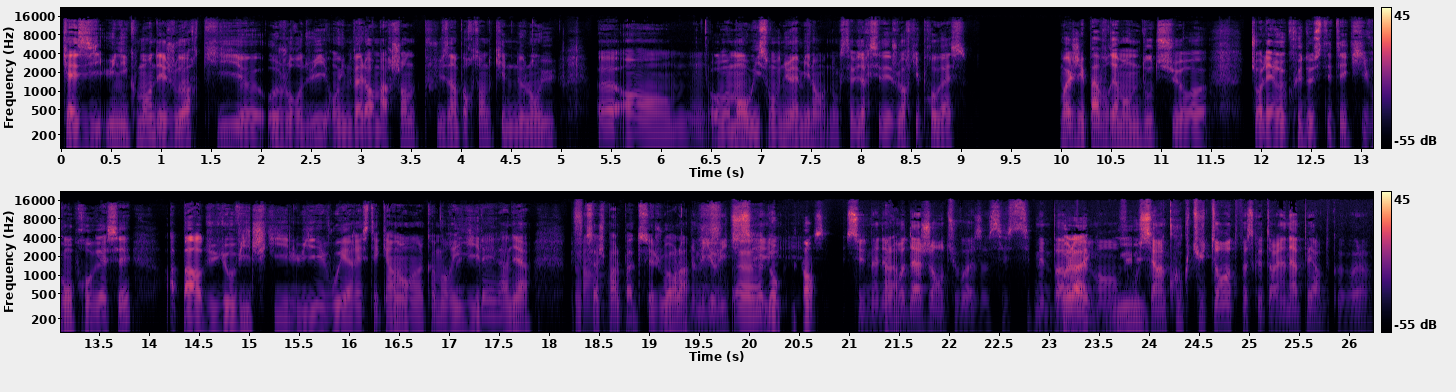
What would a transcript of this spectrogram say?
quasi uniquement des joueurs qui euh, aujourd'hui ont une valeur marchande plus importante qu'ils ne l'ont eu euh, au moment où ils sont venus à Milan. Donc ça veut dire que c'est des joueurs qui progressent. Moi, j'ai pas vraiment de doute sur, euh, sur les recrues de cet été qui vont progresser, à part du Jovic qui lui est voué à rester qu'un an, hein, comme Origi l'année dernière. Donc Enfin, ça, je parle pas de ces joueurs-là. Non mais Jovic, Euh, c'est donc, c'est une manœuvre voilà. d'agent, tu vois. ça, C'est c'est même pas Voilà, vraiment. oui, Ou oui. c'est un coup que tu tentes parce que t'as rien à perdre, quoi. Voilà.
